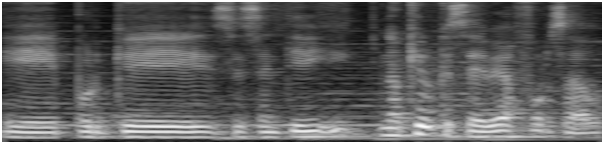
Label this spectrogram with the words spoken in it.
eh, porque se sentí no quiero que se vea forzado.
